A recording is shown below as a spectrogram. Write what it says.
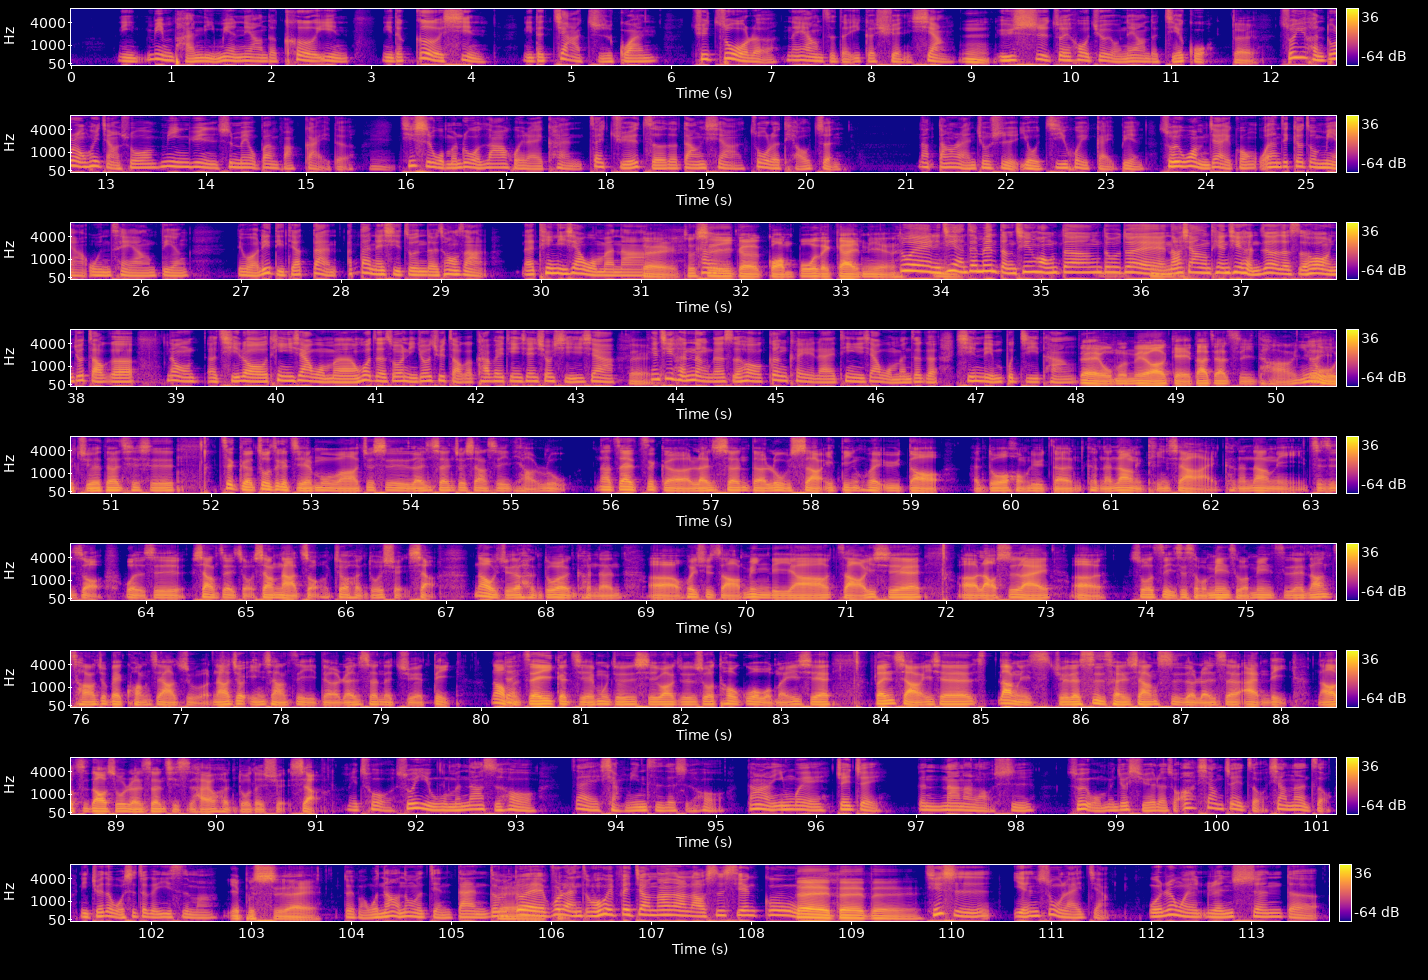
你命盘里面那样的刻印、你的个性、你的价值观去做了那样子的一个选项，嗯，于是最后就有那样的结果。对，所以很多人会讲说，命运是没有办法改的。嗯，其实我们如果拉回来看，在抉择的当下做了调整，那当然就是有机会改变。所以我们家也讲，我按这叫做命运青阳灯，对吧？你底下等啊，等的时阵的创啥来听一下我们啊。对，就是一个广播的概念。对你既嗯然在那边等青红灯，对不对？嗯然后像天气很热的时候，你就找个那种呃骑楼听一下我们，或者说你就去找个咖啡厅先休息一下。对，天气很冷的时候，更可以来听一下我们这个心灵不鸡汤。对我们没有要给大家鸡汤，因为我觉得其实这个做这个节目啊，就是人生就像是一条路，那在这个人生的路上，一定会遇到很多红绿灯，可能让你停下来，可能让你直直走，或者是向这走向那走，就很多选项。那我觉得很多人可能呃会去找命理啊，找一些呃老师来呃说自己是什么命什么命之类，然后常常就被框架住了，然后就影响自己的人生的决定。那我们这一个节目就是希望，就是说透过我们一些分享一些让你觉得似曾相识的人生案例，然后知道说人生其实还有很多的选项。没错，所以我们那时候在想名字的时候，当然因为 J J 跟娜娜老师，所以我们就学了说啊，向这走，向那走。你觉得我是这个意思吗？也不是哎、对吧？我哪有那么简单，对不对对？不然怎么会被叫娜娜老师仙姑？对对对，其实严肃来讲，我认为人生的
